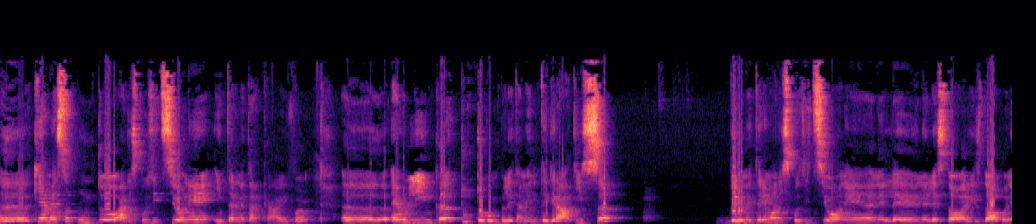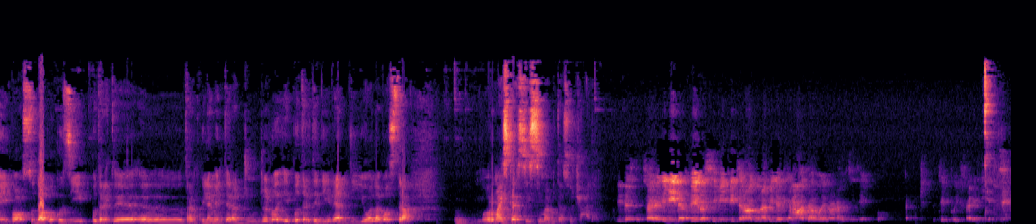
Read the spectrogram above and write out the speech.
Eh, che ha messo appunto a disposizione Internet Archive. Eh, è un link tutto completamente gratis. Ve lo metteremo a disposizione nelle, nelle stories dopo, nei post dopo, così potrete eh, tranquillamente raggiungerlo e potrete dire addio alla vostra mm, ormai scarsissima vita sociale. Vita sociale. E lì davvero se vi invitano ad una videochiamata voi non avete tempo, non avete tempo di fare niente.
